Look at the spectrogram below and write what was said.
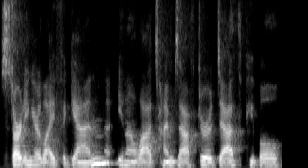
starting your life again. You know, a lot of times after a death, people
